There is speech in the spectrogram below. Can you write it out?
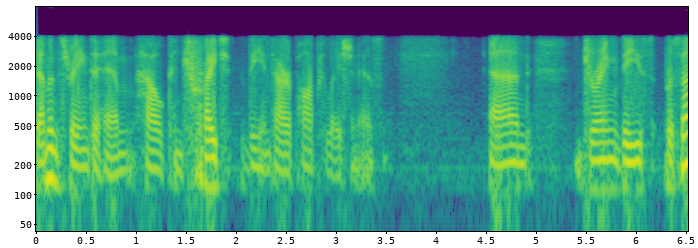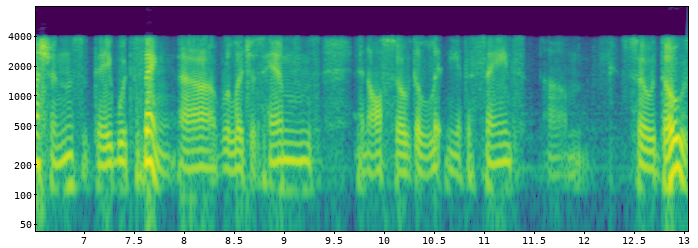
demonstrating to him how contrite the entire population is. And during these processions, they would sing uh, religious hymns and also the Litany of the Saints. Um, so those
